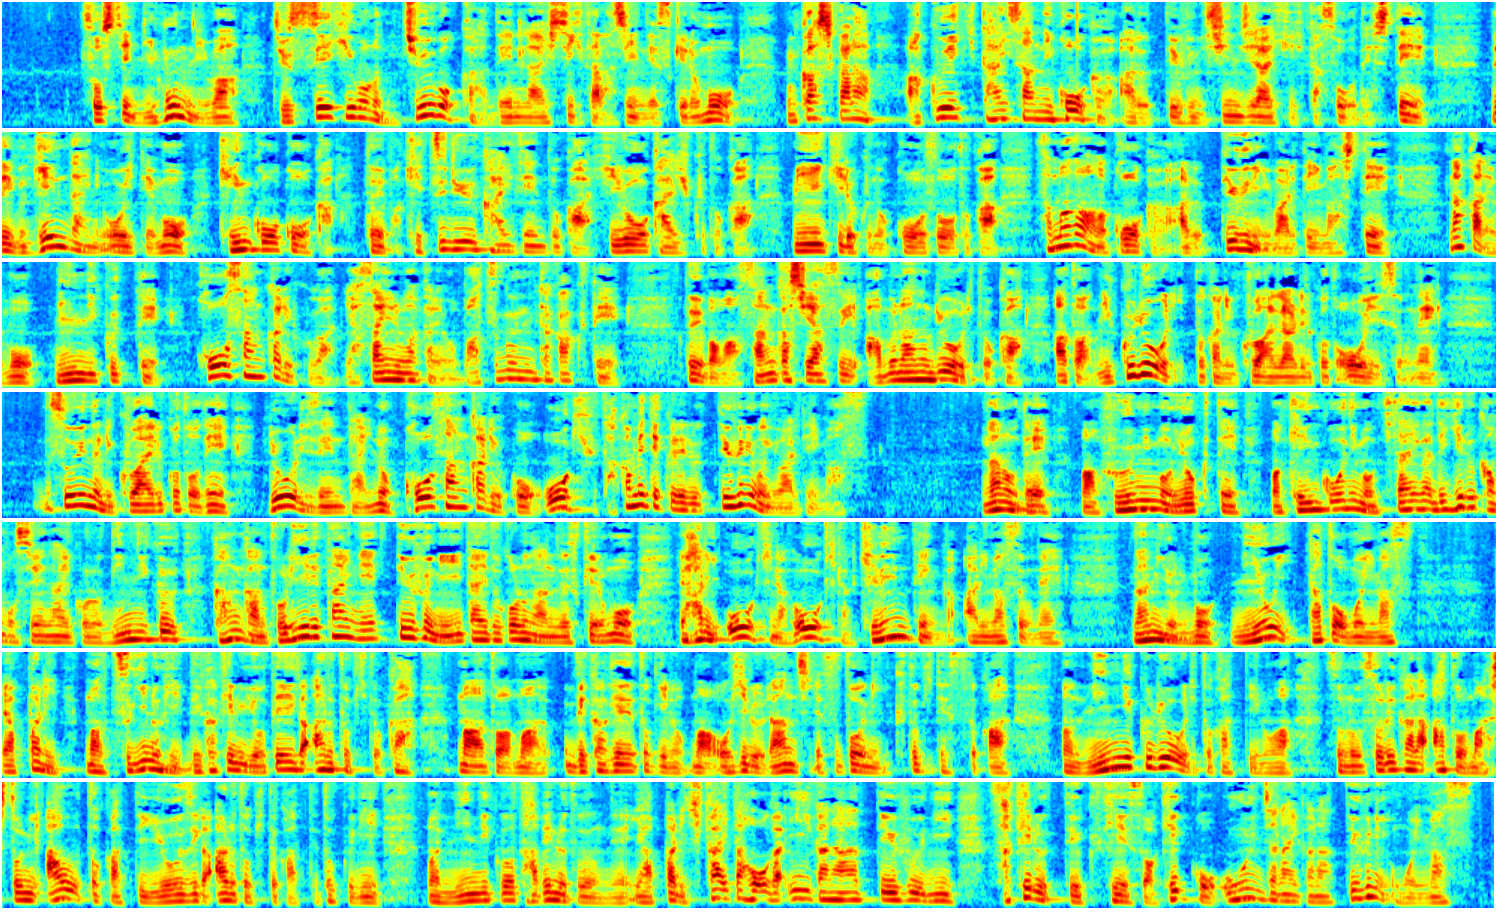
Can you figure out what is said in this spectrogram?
そして日本には10世紀頃に中国から伝来してきたらしいんですけども、昔から悪液退散に効果があるっていうふうに信じられてきたそうでして、で、現代においても健康効果、例えば血流改善とか疲労回復とか免疫力の構造とか様々な効果があるっていうふうに言われていまして、中でもニンニクって抗酸化力が野菜の中でも抜群に高くて、例えばまあ酸化しやすい油の料理とか、あとは肉料理とかに加えられること多いですよね。そういうのに加えることで、料理全体の抗酸化力を大きく高めてくれるっていうふうにも言われています。なので、まあ、風味も良くて、まあ、健康にも期待ができるかもしれないこのニンニク、ガンガン取り入れたいねっていうふうに言いたいところなんですけども、やはり大きな大きな懸念点がありますよね。何よりも匂いだと思います。やっぱり、まあ次の日出かける予定がある時とか、まああとはまあ出かける時の、まあお昼ランチで外に行く時ですとか、まあニンニク料理とかっていうのは、その、それからあとまあ人に会うとかっていう用事がある時とかって特に、まあニンニクを食べるとね、やっぱり控えた方がいいかなっていうふうに避けるっていうケースは結構多いんじゃないかなっていうふうに思います。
